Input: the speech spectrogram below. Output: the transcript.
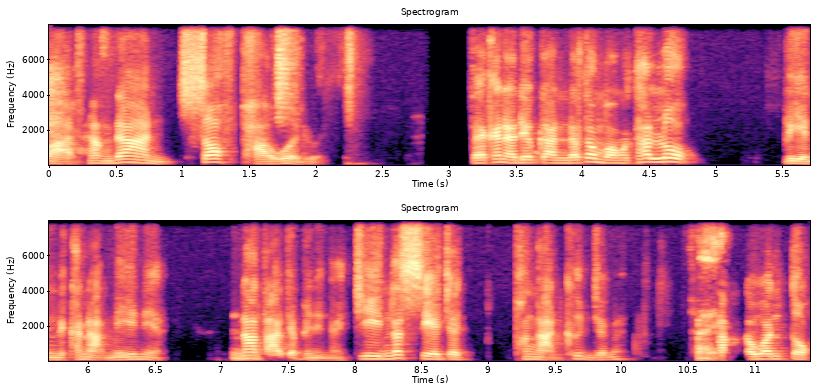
บาททางด้าน soft power ด้วย แต่ขณะเดียวกันเราต้องมองถ้าโลก เปลี่ยนขนาดนี้เนี่ย หน้าตาจะเป็นยังไง จีนรัสเซียจะพังงาดขึ้นใช่ไหมใช่ตะวันตก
